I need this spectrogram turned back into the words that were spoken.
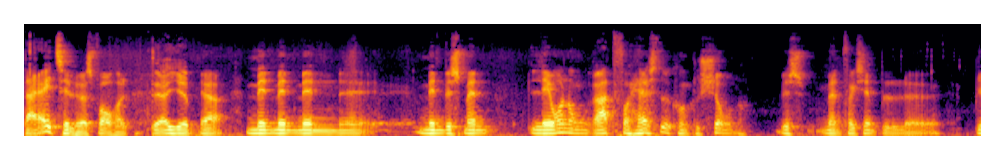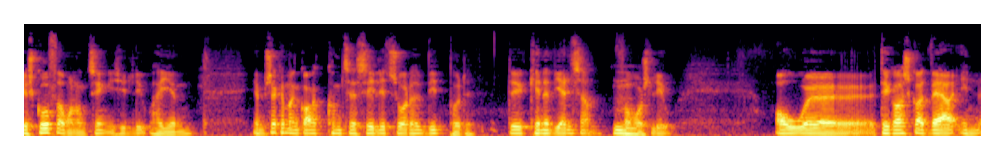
der er et tilhørsforhold. Det er hjem. Ja, men, men, men, øh, men hvis man laver nogle ret forhastede konklusioner, hvis man for eksempel øh, bliver skuffet over nogle ting i sit liv herhjemme, jamen så kan man godt komme til at se lidt sort og hvidt på det. Det kender vi alle sammen fra Mm. vores liv. Og øh, det kan også godt være en,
